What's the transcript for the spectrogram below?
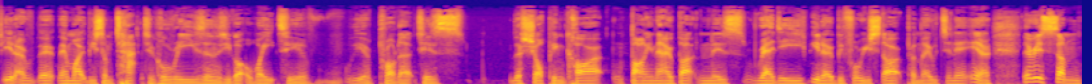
you know, there, there might be some tactical reasons. You've got to wait till your your product is the shopping cart buy now button is ready, you know, before you start promoting it. You know, there is some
